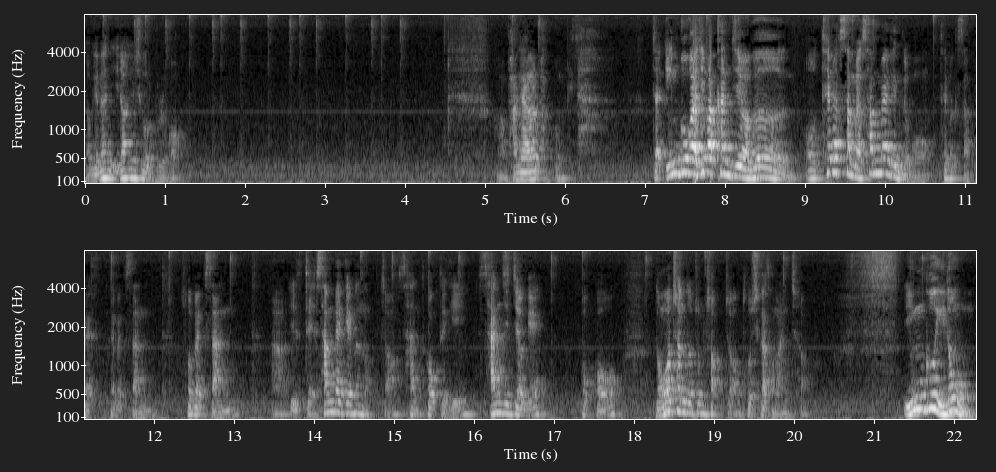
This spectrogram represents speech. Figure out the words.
여기는 이런 식으로 불고 어, 방향을 바꿉니다. 자, 인구가 희박한 지역은 어, 태백산맥 산맥인데 뭐. 태백산, 백, 태백산, 소백산 아, 일대 산맥에는 없죠. 산 꼭대기 산지 지역에 없고 농어촌도 좀 적죠. 도시가 더 많죠. 인구 이동,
